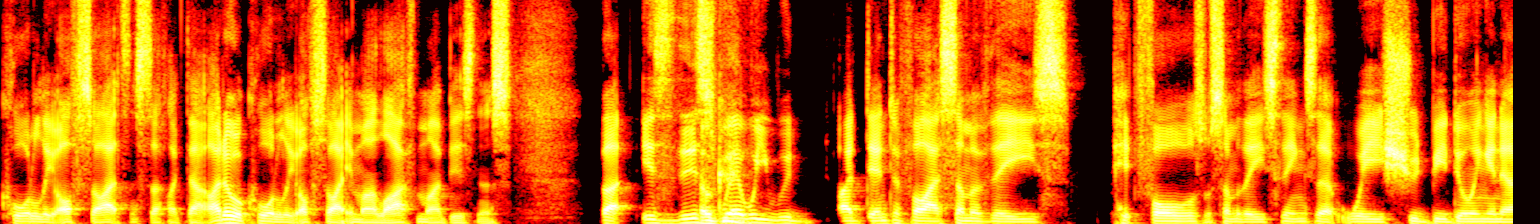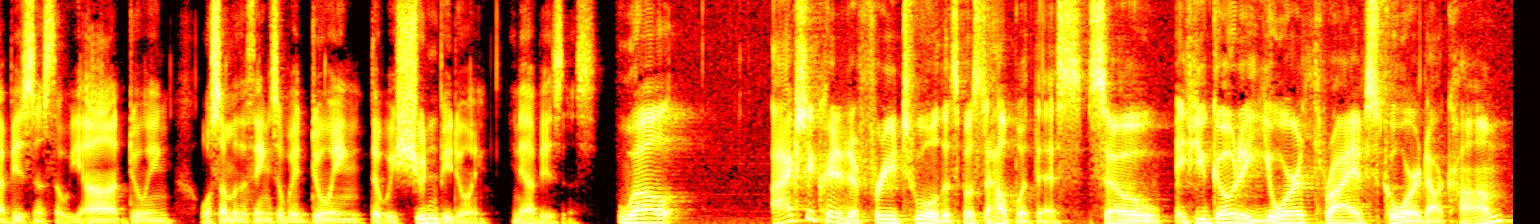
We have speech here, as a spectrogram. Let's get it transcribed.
quarterly offsites and stuff like that. I do a quarterly offsite in my life, in my business. But is this okay. where we would identify some of these pitfalls or some of these things that we should be doing in our business that we aren't doing, or some of the things that we're doing that we shouldn't be doing in our business? Well, I actually created a free tool that's supposed to help with this. So if you go to yourthrivescore.com,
